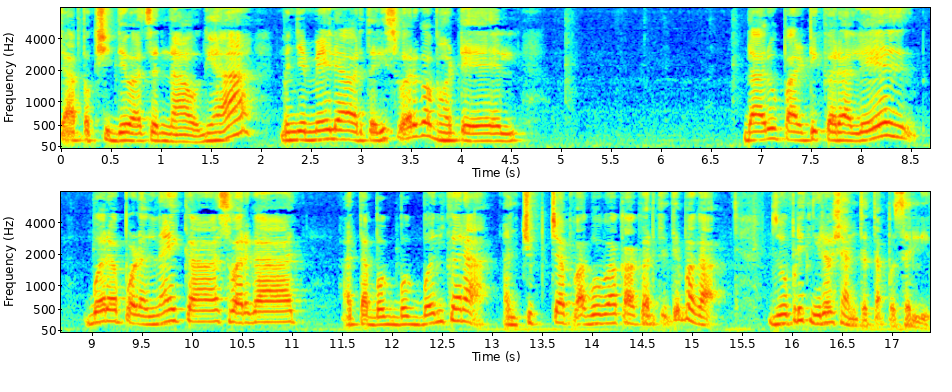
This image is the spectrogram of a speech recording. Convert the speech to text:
त्या पक्षी देवाचं नाव घ्या म्हणजे मेल्यावर तरी स्वर्ग भटेल. दारू पार्टी कराले बरं पडल नाही का स्वर्गात? आता बघ बघ बंद करा. आणि चुपचाप वागोबा का करते ते बघा. झोपडीत नीरव शांतता पसरली.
